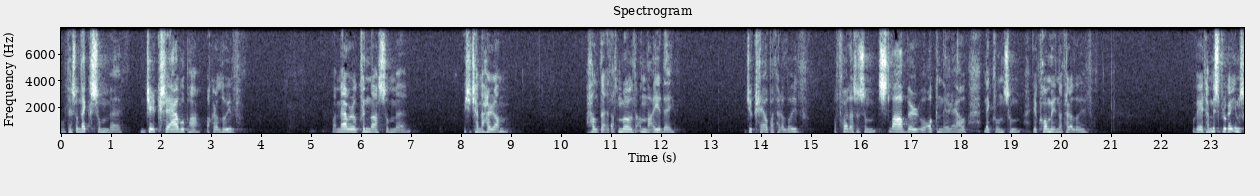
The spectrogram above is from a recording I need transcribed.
Og det er så nekv som uh, gjør krev på akkurat liv. Og en mer og kvinna som uh, ikke kjenner herren. Halda et alt mulig annet i deg ikke krev på dette liv, og føler seg som slaver og åkner av nekvun som er kommet inn i dette liv. Og vi er til misbruk av imens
